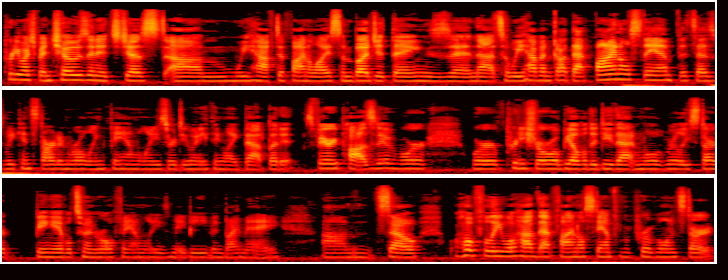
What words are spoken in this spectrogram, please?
pretty much been chosen. It's just um, we have to finalize some budget things and that, so we haven't got that final stamp that says we can start enrolling families or do anything like that. But it's very positive. We're we're pretty sure we'll be able to do that, and we'll really start being able to enroll families maybe even by May. Um, so hopefully we'll have that final stamp of approval and start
